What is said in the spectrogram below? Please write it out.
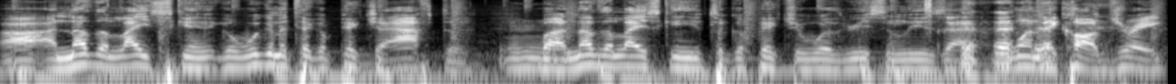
Uh, another light skin. We're gonna take a picture after, mm-hmm. but another light skin you took a picture with recently is that the one they call Drake.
